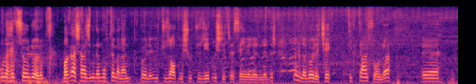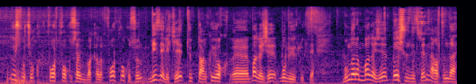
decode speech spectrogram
Bunu hep söylüyorum. Bagaj hacmi de muhtemelen böyle 360-370 litre seviyelerindedir. Bunu da böyle çektikten sonra e, 3.5 Ford Focus'a bir bakalım. Ford Focus'un dizel 2 tüp tankı yok. E, bagajı bu büyüklükte. Bunların bagajı 500 litrenin altında.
